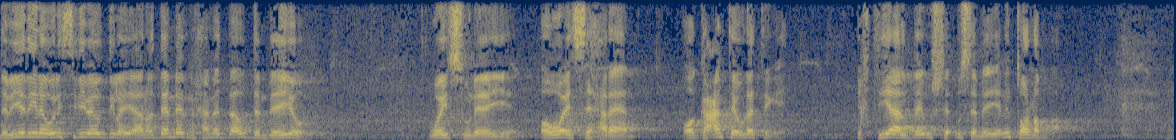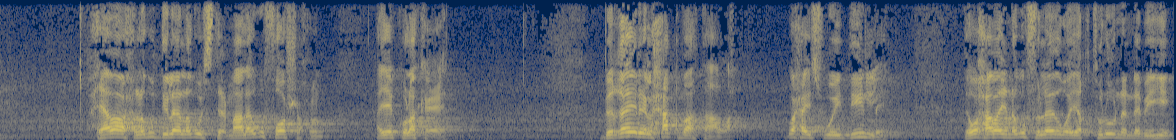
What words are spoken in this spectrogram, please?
nebiyadiina weli sidiibay u dilayaanoo dee nebi maxamed baa u dambeeyo. Way suneeyeen oo way sixreen oo gacantay ula tegeen. Ikhtiyaal bay u sameeyeen intoo dhan ba waxyaabaha wax lagu dile lagu isticmaala ugu foosha ayay kula kaceen. Bikayri اlxaq baa taalla. Waxa isweydiin leh. Dee waxaaba inagu fileed wa yaqtuluuna nebiyiin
